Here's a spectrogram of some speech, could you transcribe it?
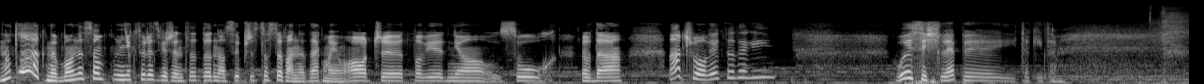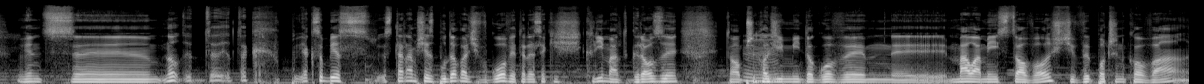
No tak, no bo one są, niektóre zwierzęta do nocy przystosowane, tak? Mają oczy odpowiednio, słuch, prawda? A człowiek to taki łysy, ślepy i taki tam. Więc e, no, tak jak sobie staram się zbudować w głowie teraz jakiś klimat grozy, to mhm. przychodzi mm. mi do głowy mała miejscowość wypoczynkowa,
